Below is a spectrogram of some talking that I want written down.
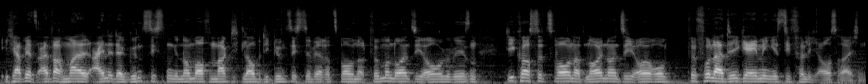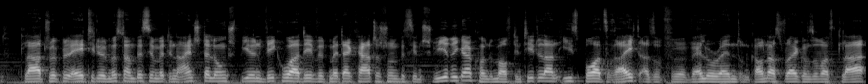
Ich habe jetzt einfach mal eine der günstigsten genommen auf dem Markt. Ich glaube, die günstigste wäre 295 Euro gewesen. Die kostet 299 Euro. Für Full HD Gaming ist die völlig ausreichend. Klar, AAA-Titel müssen ein bisschen mit den Einstellungen spielen. WQHD wird mit der Karte schon ein bisschen schwieriger, kommt immer auf den Titel an. E-Sports reicht, also für Valorant und Counter-Strike und sowas, klar.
